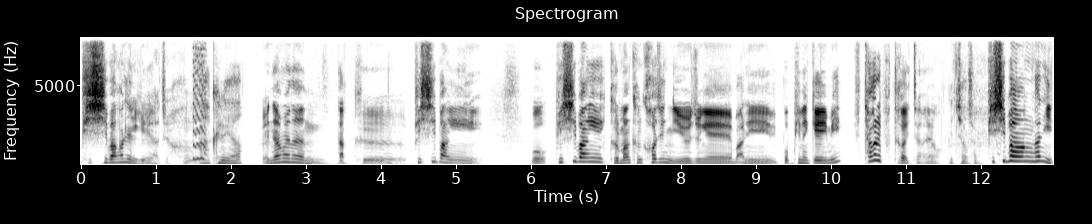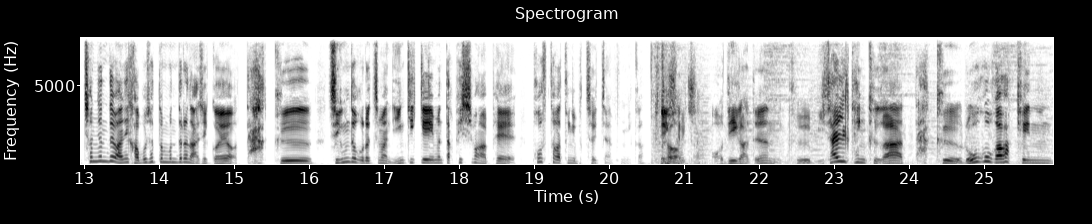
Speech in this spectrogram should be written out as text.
PC방을 얘기해야죠. 아 그래요? 왜냐면은 딱 그 PC방이 뭐 PC방이 그만큼 커진 이유 중에 많이 뽑히는 게임이 스타크래프트가 있잖아요. 그쵸. 그렇죠. PC방 한 2000년대 많이 가보셨던 분들은 아실 거예요. 딱 그 지금도 그렇지만 인기 게임은 딱 PC방 앞에 포스터 같은 게 붙여 있지 않습니까? 그쵸. 그러니까 어디 가든 그 미사일 탱크가 딱 그 로고가 박혀 있는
